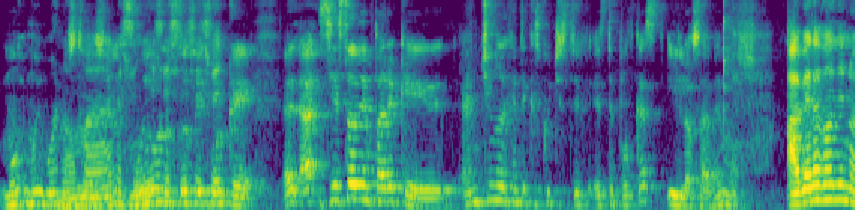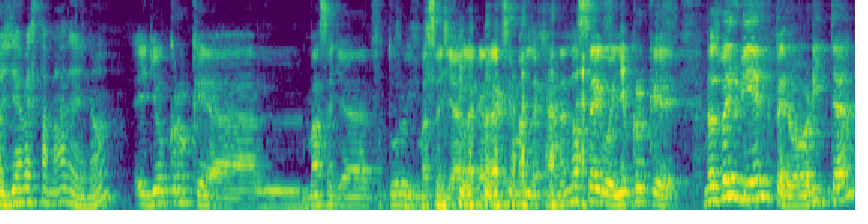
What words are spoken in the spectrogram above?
Muy, muy buenos No todos. mames. Muy sí, buenos sí, todos sí, sí. porque eh, ah, sí ha estado bien padre que hay un chingo de gente que escucha este, este podcast y lo sabemos. A ver a dónde nos lleva esta madre, ¿no? Eh, Yo creo que al más allá, al futuro y más allá, la galaxia más lejana. No sé, güey. Yo creo que nos va a ir bien, pero ahorita,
